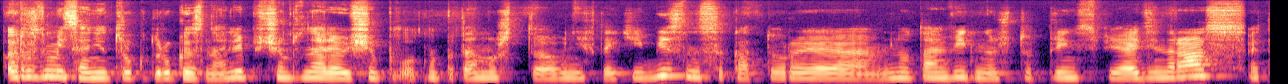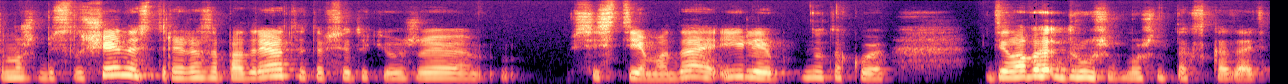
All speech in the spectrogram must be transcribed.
Разумеется, они друг друга знали, причем знали очень плотно, потому что у них такие бизнесы, которые, ну, там видно, что, в принципе, один раз, это может быть случайность, три раза подряд, это все-таки уже система, да, или, ну, такое деловая дружба, можно так сказать.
